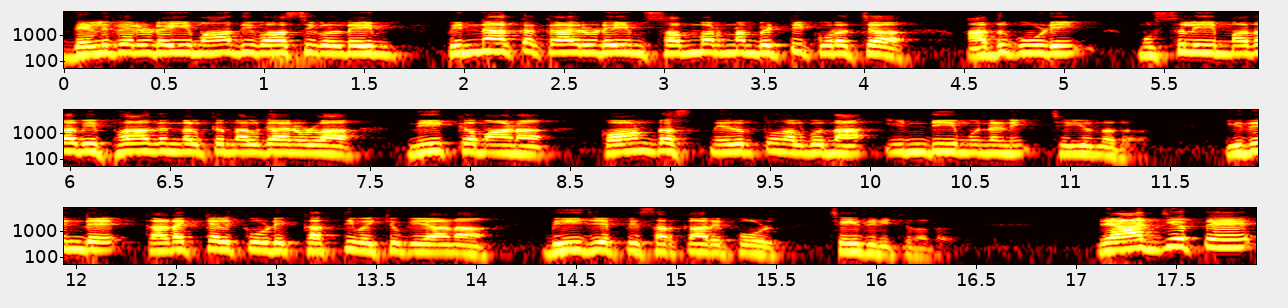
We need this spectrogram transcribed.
ദളിതരുടെയും ആദിവാസികളുടെയും പിന്നാക്കക്കാരുടെയും സംവരണം വെട്ടിക്കുറച്ച് അതുകൂടി മുസ്ലിം മതവിഭാഗങ്ങൾക്ക് നൽകാനുള്ള നീക്കമാണ് കോൺഗ്രസ് നേതൃത്വം നൽകുന്ന ഇന്ത്യ മുന്നണി ചെയ്യുന്നത്. ഇതിന്റെ കടക്കൽ കൂടി കത്തിവെക്കുകയാണ് ബി ജെ പി സർക്കാർ ഇപ്പോൾ ചെയ്തിരിക്കുന്നത്. രാജ്യത്തെ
